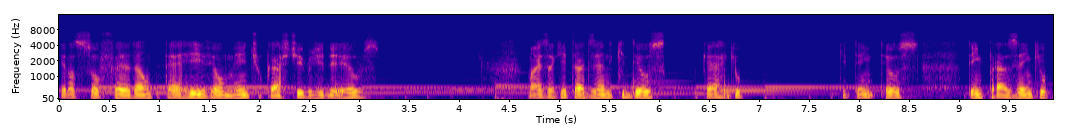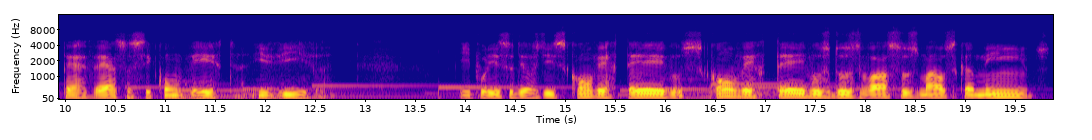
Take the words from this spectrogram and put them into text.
Elas sofrerão terrivelmente o castigo de Deus. Mas aqui está dizendo que Deus quer que o que tem Deus tem prazer em que o perverso se converta e viva. E por isso Deus diz: Convertei-vos, convertei-vos dos vossos maus caminhos.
